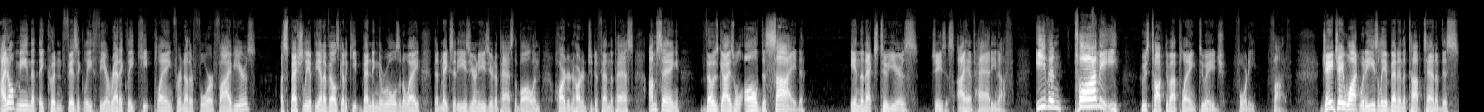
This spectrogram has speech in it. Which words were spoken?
I don't mean that they couldn't physically, theoretically keep playing for another four or five years, especially if the NFL is going to keep bending the rules in a way that makes it easier and easier to pass the ball and harder and harder to defend the pass. I'm saying those guys will all decide in the next two years. Jesus, I have had enough. Even Tommy, who's talked about playing to age 45. J.J. Watt would easily have been in the top 10 of this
